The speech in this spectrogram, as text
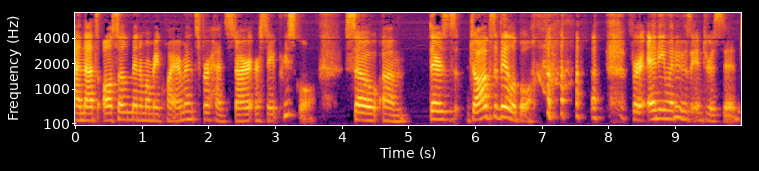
And that's also minimum requirements for Head Start or state preschool. So um, there's jobs available. for anyone who's interested,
